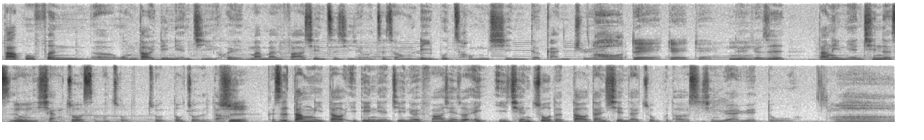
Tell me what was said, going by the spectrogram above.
大部分呃，我们到一定年纪会慢慢发现自己有这种力不从心的感觉。哦，对对对，对，就是。当你年轻的时候，你想做什么做做都做得到。是，可是当你到一定年纪，你会发现说，哎，以前做得到，但现在做不到的事情越来越多。哦，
